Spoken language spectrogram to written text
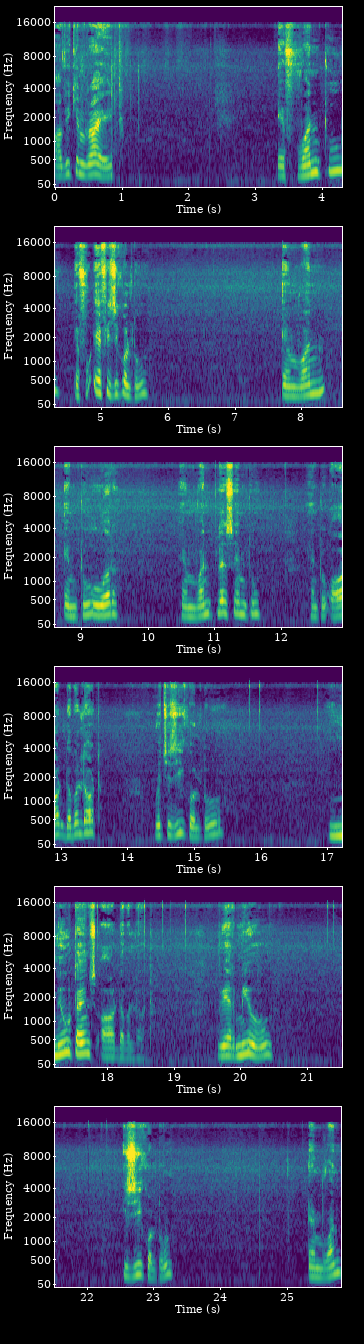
uh, we can write f1 to f, f is equal to m1 m2 over m1 plus m2 into r double dot which is equal to mu times r double dot where mu is equal to m1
